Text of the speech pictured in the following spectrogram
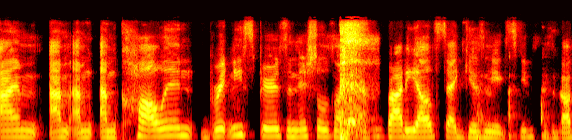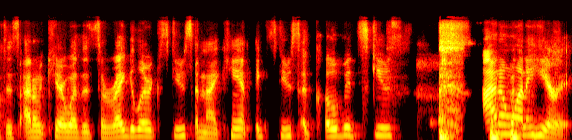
I'm I'm I'm I'm calling Britney Spears initials on everybody else that gives me excuses about this. I don't care whether it's a regular excuse and I can't excuse a COVID excuse. I don't want to hear it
